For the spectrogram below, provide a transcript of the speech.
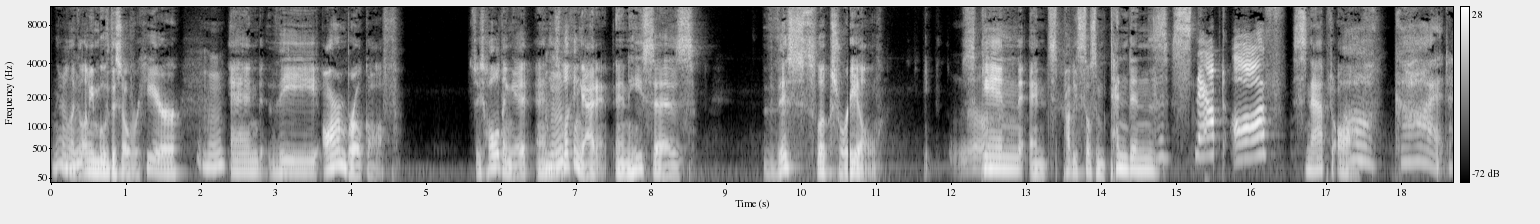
They're like, mm-hmm. let me move this over here. Mm-hmm. And the arm broke off. So he's holding it and he's mm-hmm. looking at it and he says, this looks real. Skin and probably still some tendons Snapped off. snapped off. Oh, God.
